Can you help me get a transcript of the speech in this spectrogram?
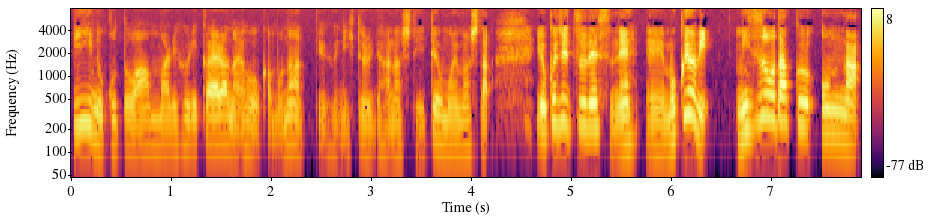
B のことはあんまり振り返らない方かもなっていう風に一人で話していて思いました翌日ですね、えー、木曜日水を抱く女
